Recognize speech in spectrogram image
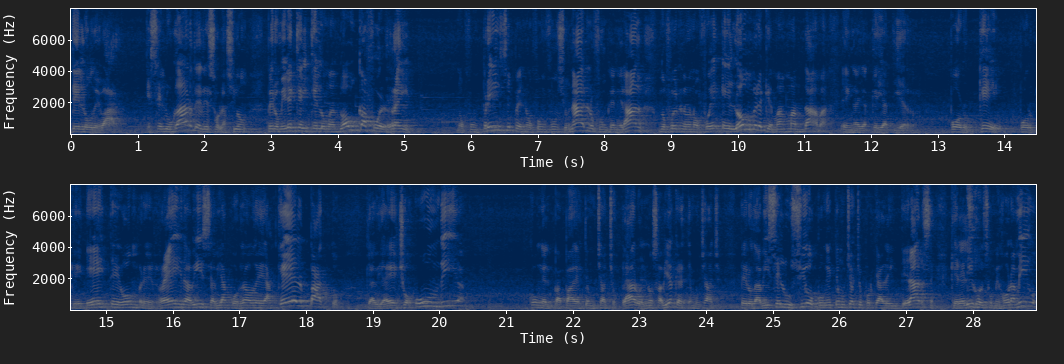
de Lodebar, ese lugar de desolación. Pero mire que el que lo mandó a buscar fue el rey. No fue un príncipe, no fue un funcionario, no fue un general, no fue, no, no, fue el hombre que más mandaba en aquella tierra. ¿Por qué? Porque este hombre, rey David, se había acordado de aquel pacto que había hecho un día con el papá de este muchacho. Claro, él no sabía que era este muchacho, pero David se lució con este muchacho porque al enterarse que era el hijo de su mejor amigo,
